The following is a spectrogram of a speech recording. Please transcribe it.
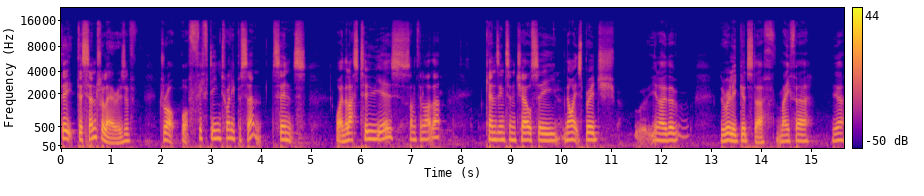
The the central areas have dropped what 15, 20 percent since what in the last two years, something like that. Kensington, Chelsea, Knightsbridge, you know the the really good stuff. Mayfair, yeah.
